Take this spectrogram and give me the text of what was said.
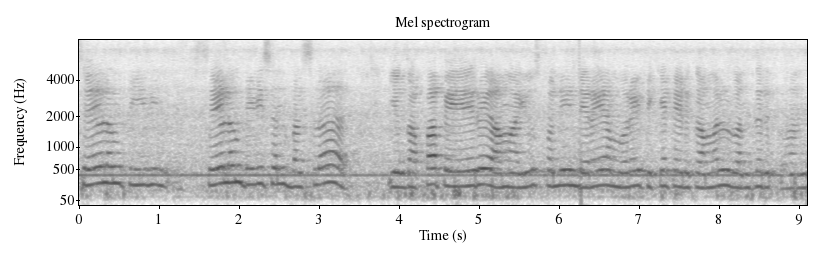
சேலம் டிவி சேலம் டிவிஷன் பஸ்ஸில் எங்கள் அப்பா பேர் ஆமாம் யூஸ் பண்ணி நிறைய முறை டிக்கெட் எடுக்காமல் வந்துரு வந்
